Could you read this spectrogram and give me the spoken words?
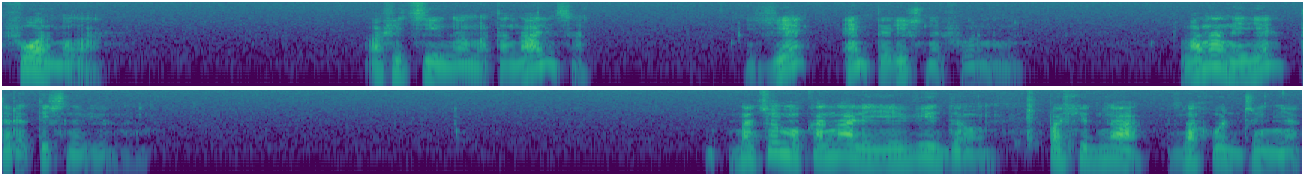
Формула офіційного матаналізу є емпіричною формулою. Вона не є теоретично вірною. На цьому каналі є відео похідна знаходження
